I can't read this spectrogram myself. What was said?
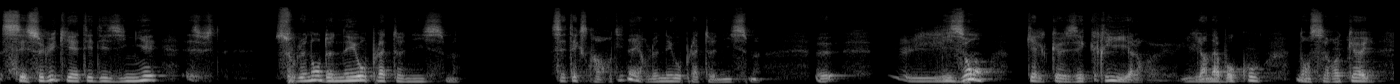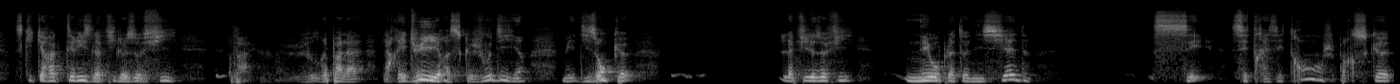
c'est celui qui a été désigné sous le nom de néoplatonisme. C'est extraordinaire, le néoplatonisme. Euh, lisons quelques écrits, euh, il y en a beaucoup dans ce recueil, ce qui caractérise la philosophie, je ne voudrais pas la, réduire à ce que je vous dis, hein, mais disons que la philosophie néoplatonicienne, c'est, très étrange parce que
